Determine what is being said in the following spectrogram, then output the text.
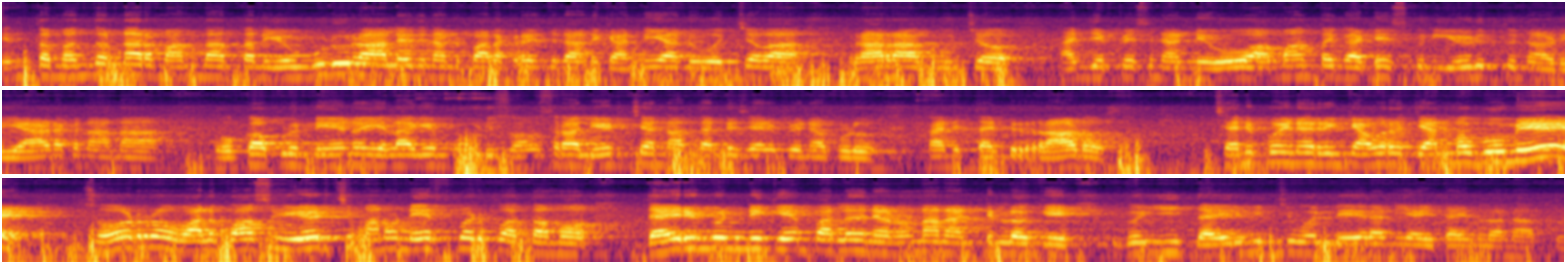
ఇంతమంది ఉన్నారు మందంతా ఎవడూ రాలేదు నన్ను పలకరించడానికి. అన్నయ్య నువ్వు వచ్చావా? రారా కూర్చో. అని చెప్పేసి నన్ను ఓ అమాంతం కట్టేసుకుని ఏడుతున్నాడు. ఏడక నాన్న. ఒకప్పుడు నేను ఇలాగే మూడు సంవత్సరాలు ఏడ్చాను నా తండ్రి చనిపోయినప్పుడు. కానీ తండ్రి రాడు. చనిపోయినారు ఇంకెవరు జన్మభూమి? చూడరు వాళ్ళ కోసం ఏడ్చి మనం నేర్పడిపోతాము ధైర్యం కూడా నీకేం పర్లేదు నేను ఉన్నాను అంటిల్లోకి. ఇగో ఈ ధైర్యం ఇచ్చి వాళ్ళు లేరని ఈ టైంలో నాకు.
